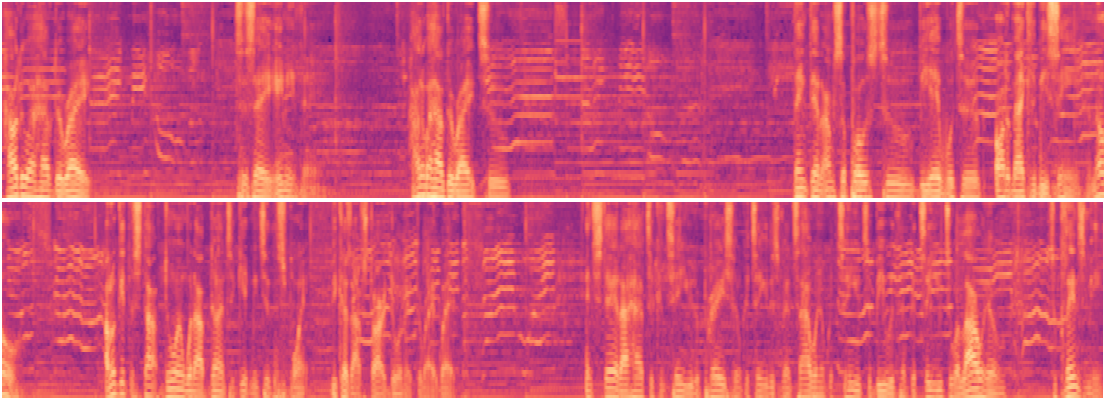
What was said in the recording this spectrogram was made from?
how do I have the right to say anything? How do I have the right to think that I'm supposed to be able to automatically be seen? No. I don't get to stop doing what I've done to get me to this point because I've started doing it the right way. Instead, I have to continue to praise Him, continue to spend time with Him, continue to be with Him, continue to allow Him to cleanse me,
